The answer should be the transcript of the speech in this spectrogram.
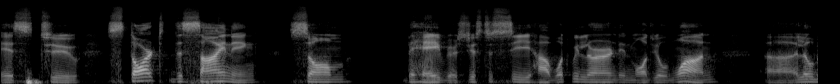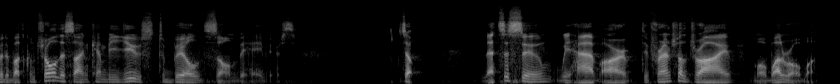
is to start designing some behaviors just to see how what we learned in module one, uh, a little bit about control design, can be used to build some behaviors. Let's assume we have our differential drive mobile robot.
